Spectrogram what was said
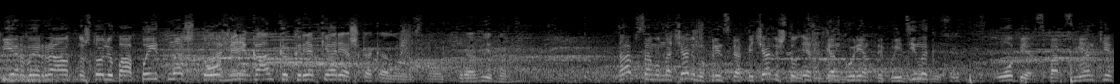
первый раунд. Ну что, любопытно, что Американка крепкий орешек, оказывается. Ну, прям видно. Да, в самом начале мы, в принципе, отмечали, что это конкурентный поединок. Обе спортсменки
